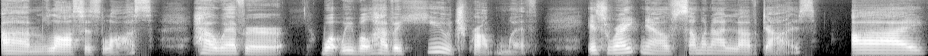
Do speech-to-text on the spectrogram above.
Um, loss is loss. However, what we will have a huge problem with is right now, if someone I love dies, I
